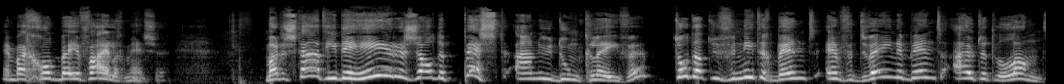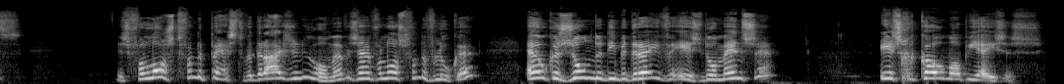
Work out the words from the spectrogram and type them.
En bij God ben je veilig, mensen. Maar er staat hier: de Heere zal de pest aan u doen kleven, totdat u vernietigd bent en verdwenen bent uit het land. Dus verlost van de pest. We draaien ze nu om. Hè? We zijn verlost van de vloeken. Elke zonde die bedreven is door mensen, is gekomen op Jezus.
